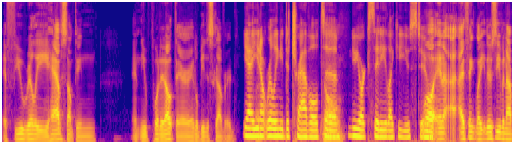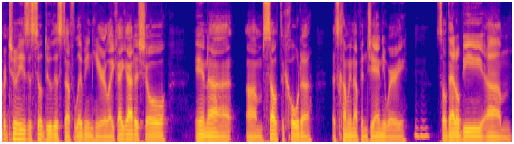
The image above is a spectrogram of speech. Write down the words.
If you really have something and you put it out there, it'll be discovered. Yeah, you don't really need to travel to No. New York City like you used to. Well, and I, I think like there's even opportunities to still do this stuff living here. Like I got a show in uh, um, South Dakota that's coming up in January, Mhm. so that'll be um,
